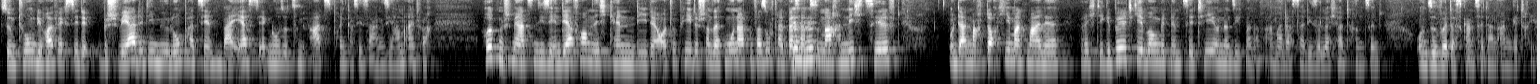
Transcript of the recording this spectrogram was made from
Symptom, die häufigste Beschwerde, die Myelompatienten bei Erstdiagnose zum Arzt bringt, dass sie sagen, sie haben einfach Rückenschmerzen, die sie in der Form nicht kennen, die der Orthopäde schon seit Monaten versucht hat, besser mhm. zu machen, nichts hilft. Und dann macht doch jemand mal eine richtige Bildgebung mit einem CT und dann sieht man auf einmal, dass da diese Löcher drin sind. Und so wird das Ganze dann angetrieben.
